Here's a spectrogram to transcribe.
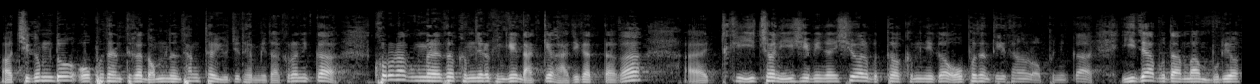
어, 지금도 5%가 넘는 상태로 유지됩니다. 그러니까 코로나 국면에서 금리를 굉장히 낮게 가져갔다가 아, 특히 2022년 10월부터 금리가 5% 이상을 높으니까 이자 부담만 무려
